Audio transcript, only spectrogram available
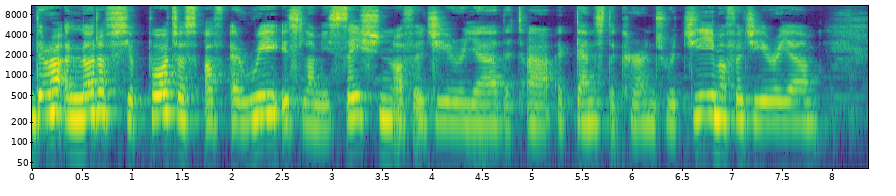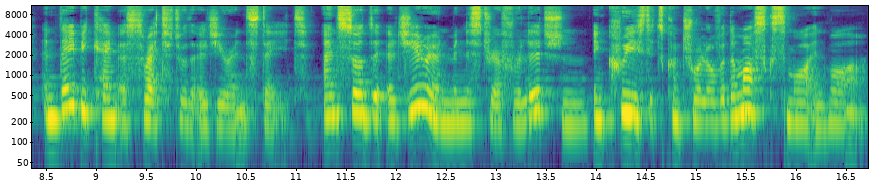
there are a lot of supporters of a re Islamization of Algeria that are against the current regime of Algeria, and they became a threat to the Algerian state. And so the Algerian Ministry of Religion increased its control over the mosques more and more.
